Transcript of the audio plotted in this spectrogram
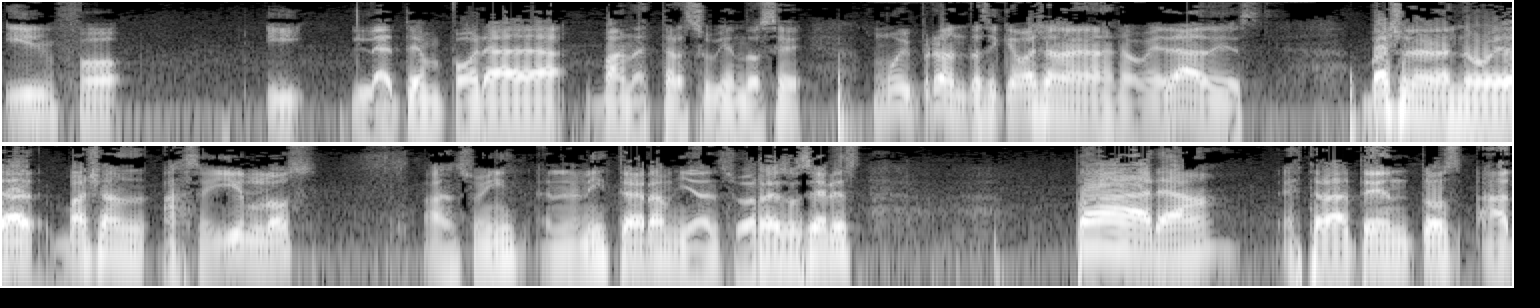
info y la temporada van a estar subiéndose muy pronto. Así que vayan a las novedades. Vayan a las novedades, vayan a seguirlos en, su en el Instagram y en sus redes sociales para estar atentos a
